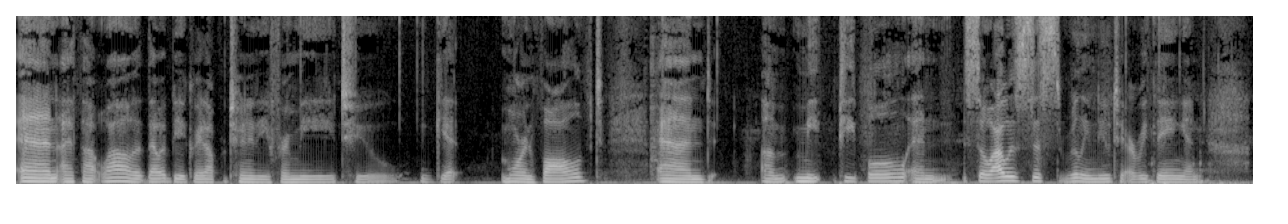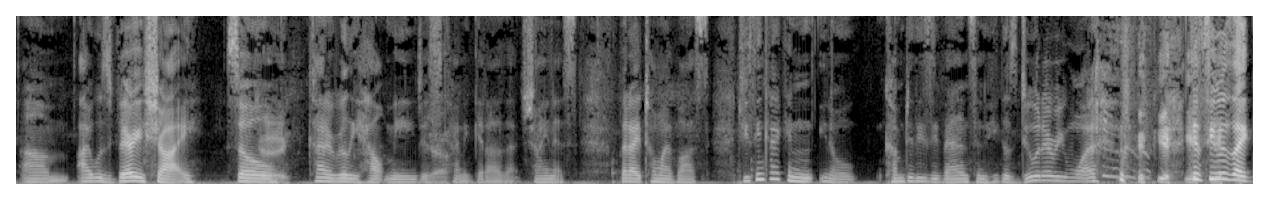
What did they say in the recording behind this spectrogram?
And I thought, wow, that would be a great opportunity for me to get more involved and um, meet people. And so I was just really new to everything. And um, I was very shy. So Okay. kind of really helped me just Yeah. kind of get out of that shyness. But I told my boss, "Do you think I can, you know, come to these events?" And he goes, "Do whatever you want," because he was like,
